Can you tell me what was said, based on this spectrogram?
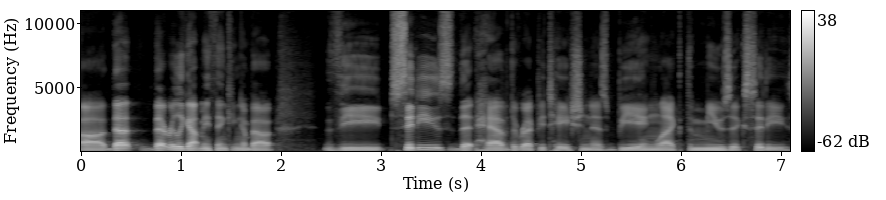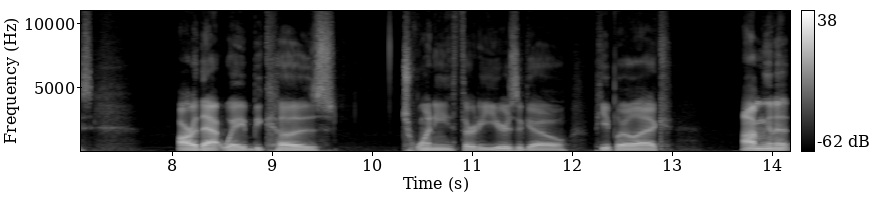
uh, that that really got me thinking about the cities that have the reputation as being like the music cities are that way because 20, 30 years ago, people are like, I'm going to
